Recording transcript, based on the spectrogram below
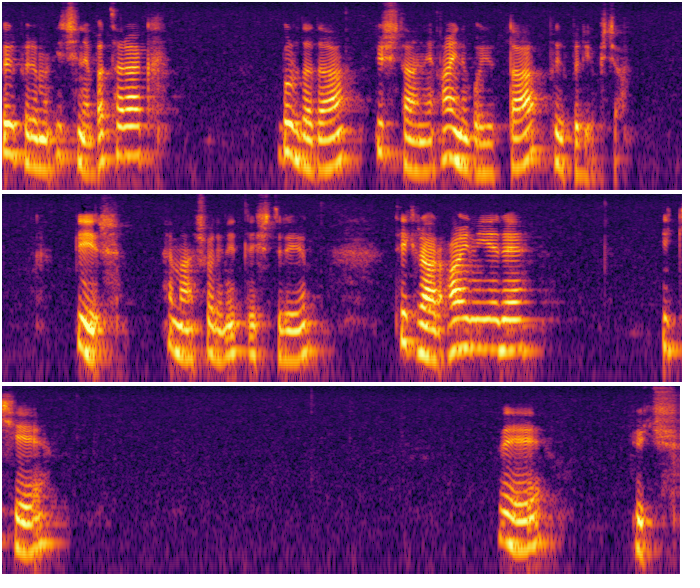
Pırpırımın içine batarak burada da 3 tane aynı boyutta pırpır yapacağım. 1 hemen şöyle netleştireyim. Tekrar aynı yere 2 ve 3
